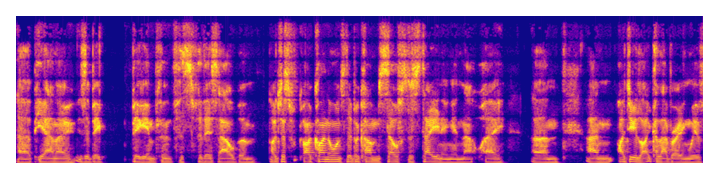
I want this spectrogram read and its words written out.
Uh, piano is a big big influence for this album. I just I kind of wanted to become self sustaining in that way. Um, and I do like collaborating with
